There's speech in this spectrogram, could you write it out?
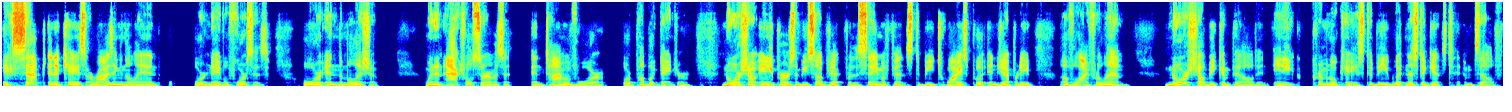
except in a case arising in the land or naval forces or in the militia. When an actual service in time of war or public danger, nor shall any person be subject for the same offense to be twice put in jeopardy of life or limb, nor shall be compelled in any criminal case to be witnessed against himself,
